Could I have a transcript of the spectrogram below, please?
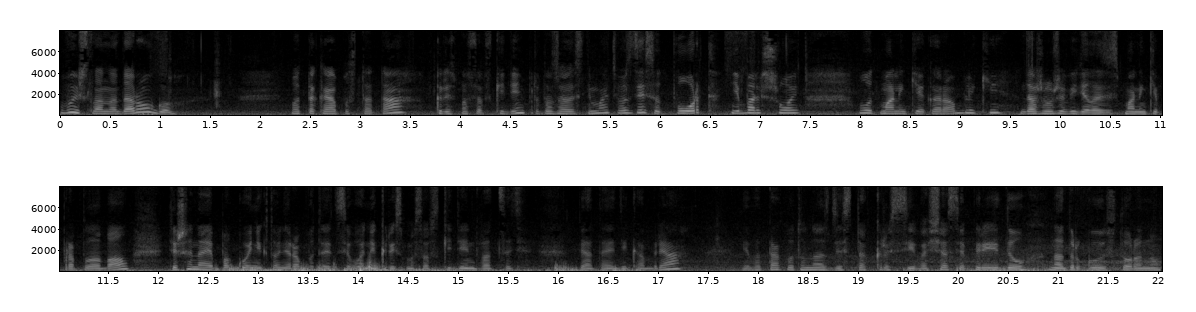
Вышла на дорогу. Вот такая пустота. В день продолжаю снимать. Вот здесь вот порт небольшой. Вот маленькие кораблики. Даже уже видела, здесь маленький проплывал. Тишина и покой, никто не работает сегодня. Крисмасовский день, 25 декабря. И вот так вот у нас здесь так красиво. Сейчас я перейду на другую сторону.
